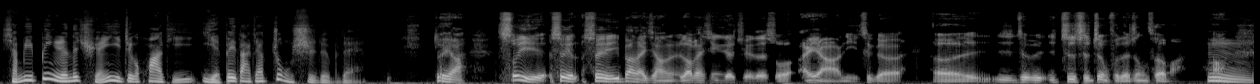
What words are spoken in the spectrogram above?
想必病人的权益这个话题也被大家重视，对不对？对呀、啊，所以，所以，所以一般来讲，老百姓就觉得说，哎呀，你这个呃，这个支持政府的政策嘛。嗯，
